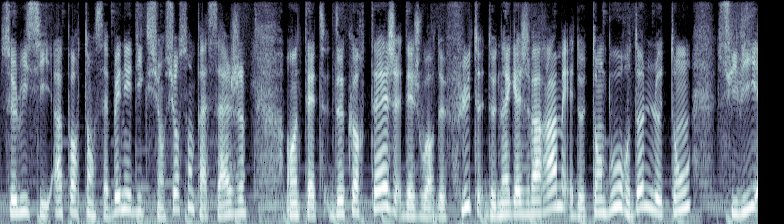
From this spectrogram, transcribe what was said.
celui-ci apportant sa bénédiction sur son passage. En tête de cortège, des joueurs de flûte, de nagashvaram et de tambour donnent le ton, suivis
